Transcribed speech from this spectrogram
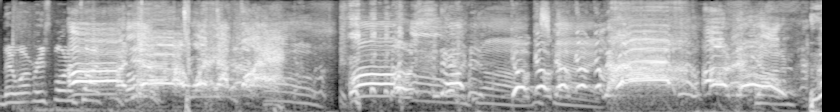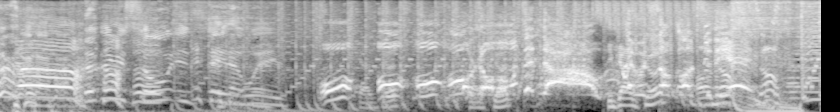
They won't respawn in oh, time. Oh, no! What the oh, fuck? Oh, oh, Oh, my snap! God. Go, go, this go, go, guy. go! Oh, Got no! him. No! That thing is so insane, that wave. Oh, oh, oh, oh, no! What the no? You guys I was good? so close oh, to the end! No.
